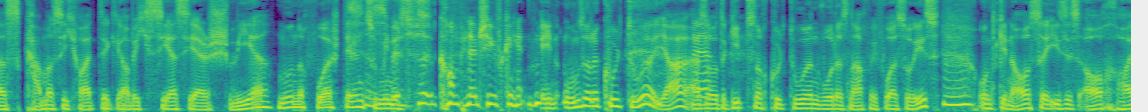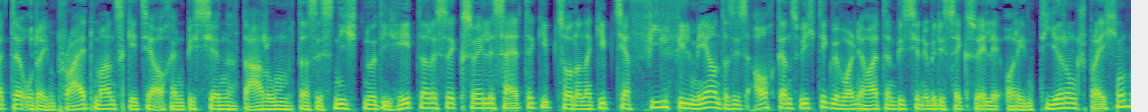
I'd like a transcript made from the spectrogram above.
Das kann man sich heute, glaube ich, sehr, sehr schwer nur noch vorstellen. Das zumindest komplett schief gehen. In unserer Kultur, ja. Also ja. da gibt es noch Kulturen, wo das nach wie vor so ist. Mhm. Und genauso ist es auch heute oder im Pride Month geht es ja auch ein bisschen darum, dass es nicht nur die heterosexuelle Seite gibt, sondern da gibt es ja viel, viel mehr. Und das ist auch ganz wichtig. Wir wollen ja heute ein bisschen über die sexuelle Orientierung sprechen.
